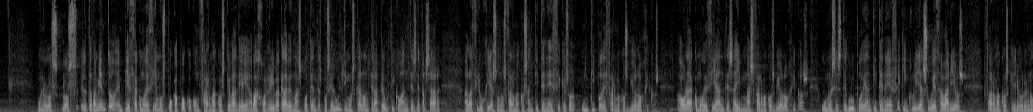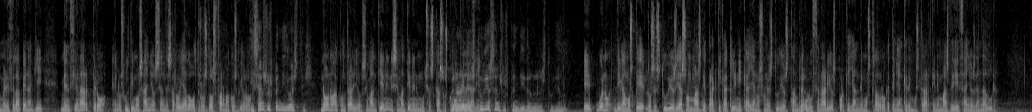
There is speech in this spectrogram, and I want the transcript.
Bueno, los- los- el tratamiento empieza, como decíamos, poco a poco, con fármacos que va de abajo arriba, cada vez más potentes. Pues el último escalón terapéutico antes de pasar a la cirugía son los fármacos anti-TNF, que son un tipo de fármacos biológicos. Ahora, como decía antes, hay más fármacos biológicos. Uno es este grupo de anti-TNF, que incluye a su vez a varios fármacos que yo creo que no merece la pena aquí mencionar, pero en los últimos años se han desarrollado otros dos fármacos ¿Y biológicos. se han suspendido estos? No, no, al contrario, se mantienen y se mantienen en muchos casos como Pero en el primera línea. estudio se han suspendido en el estudio, ¿no? Eh, bueno, digamos que los estudios ya son más de práctica clínica, ya no son estudios tan revolucionarios porque ya han demostrado lo que tenían que demostrar, tienen más de 10 años de andadura.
